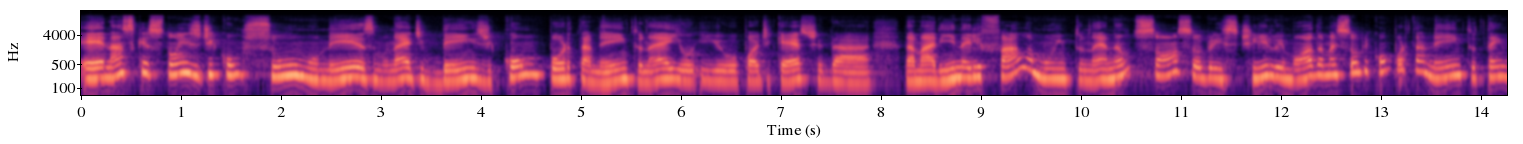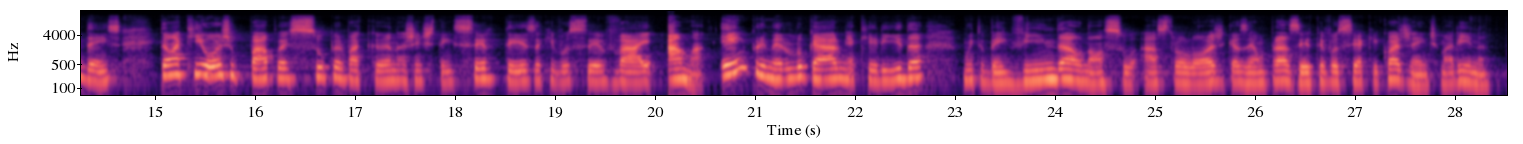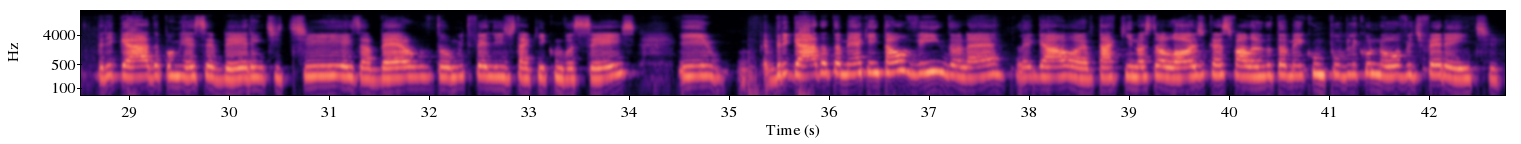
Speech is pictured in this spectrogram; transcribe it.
é, nas questões de consumo mesmo, né, de bens, de comportamento, né, e o, e o podcast da, da Marina, ele fala muito, né, não só sobre estilo e moda, mas sobre comportamento, tendência. Então aqui hoje o papo é super bacana, a gente tem certeza que você vai amar. Em primeiro lugar, minha querida, muito bem-vinda ao nosso Astrológicas, é um prazer ter você aqui com a gente, Marina. Obrigada por me receberem, Titi, Isabel. Estou muito feliz de estar aqui com vocês. E obrigada também a quem está ouvindo, né? Legal estar tá aqui no Astrológicas falando também com um público novo e diferente.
